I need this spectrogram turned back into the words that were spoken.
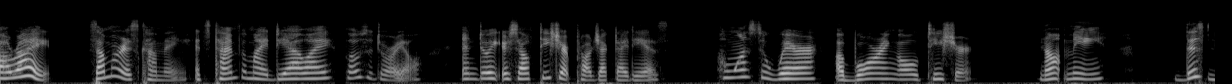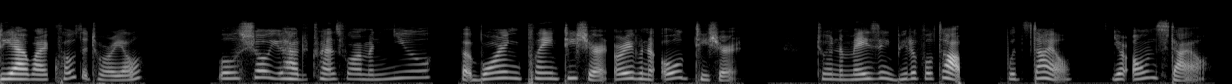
Alright! Summer is coming. It's time for my DIY clothes tutorial and do-it-yourself t-shirt project ideas. Who wants to wear a boring old t-shirt? Not me. This DIY clothes tutorial will show you how to transform a new but boring plain t-shirt or even an old t-shirt to an amazing beautiful top with style. Your own style.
